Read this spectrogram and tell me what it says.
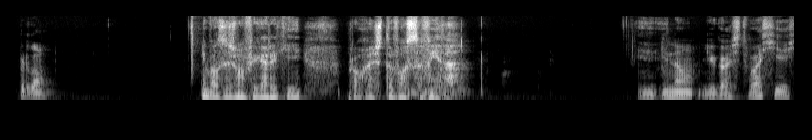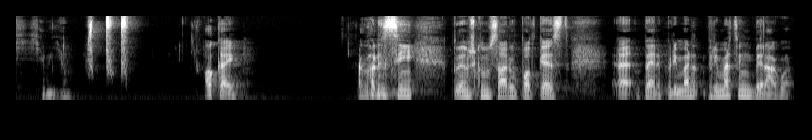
Perdão. E vocês vão ficar aqui para o resto da vossa vida. E, não, eu gosto de vocês, sabiam? Ok. Agora sim, podemos começar o podcast. Uh, pera, primeiro, primeiro tenho que beber água.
